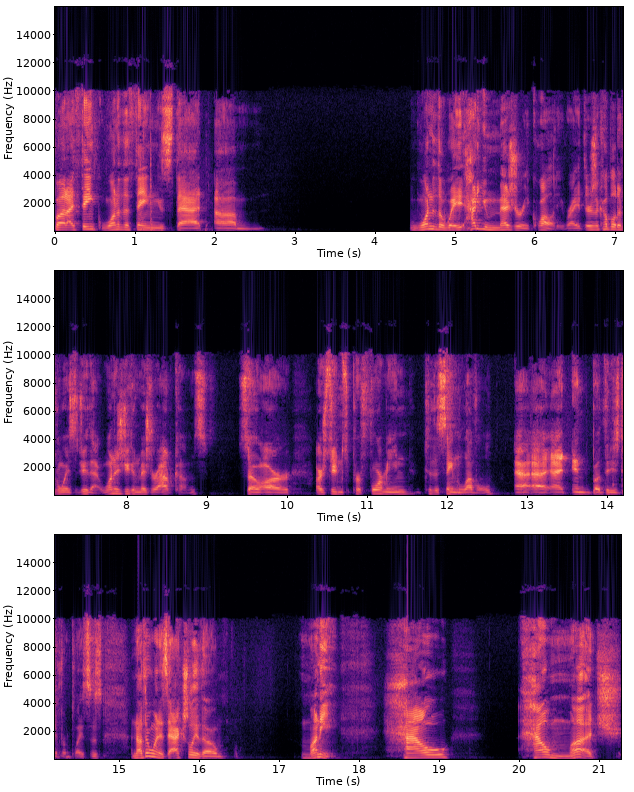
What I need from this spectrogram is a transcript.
But I think one of the things that um, one of the way how do you measure equality, right? There's a couple different ways to do that. One is you can measure outcomes. So are are students performing to the same level at, at, in both of these different places? Another one is actually though money. How how much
